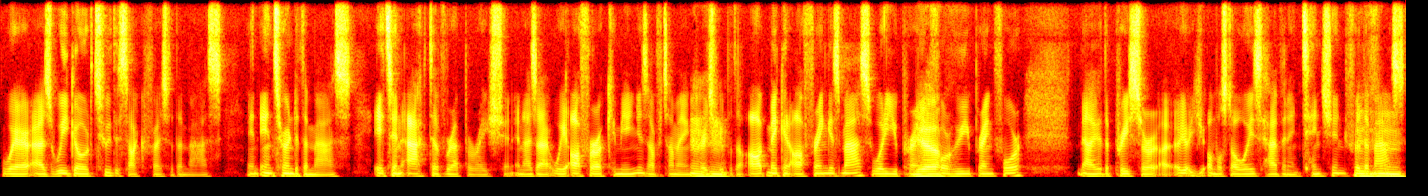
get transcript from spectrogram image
where as we go to the sacrifice of the Mass and enter into the Mass, it's an act of reparation. And as I, we offer our communions, every time I encourage people to op- make an offering as Mass, what are you praying Yeah. for? Who are you praying for? Now, the priests are uh, you almost always have an intention for the Mass.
